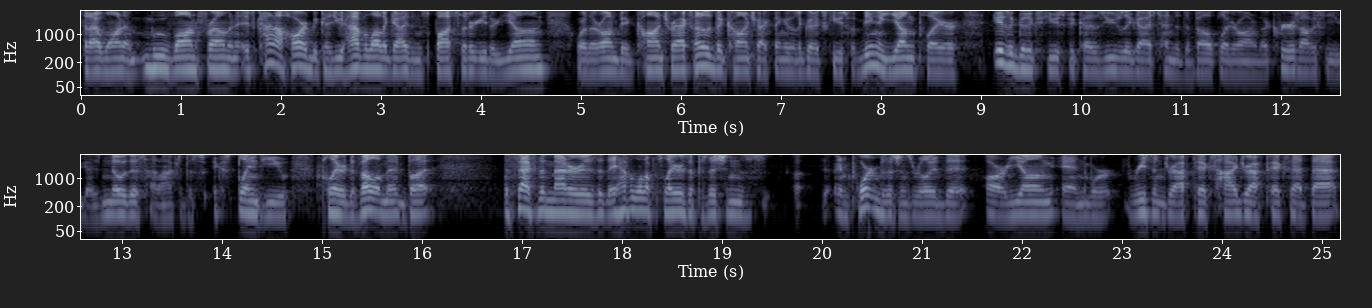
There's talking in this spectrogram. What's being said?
that I want to move on from. And it's kind of hard because you have a lot of guys in spots that are either young or they're on big contracts. I know the big contract thing isn't a good excuse, but being a young player is a good excuse because usually guys tend to develop later on in their careers. Obviously, you guys know this. I don't have to just explain to you player development, but the fact of the matter is that they have a lot of players at positions uh, important positions really that are young and were recent draft picks, high draft picks at that,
